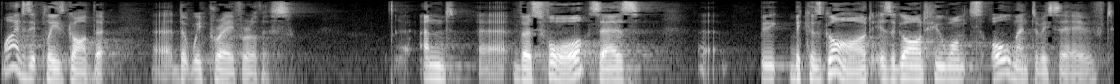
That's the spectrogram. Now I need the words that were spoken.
Why does it please God that, uh, that we pray for others? And uh, verse 4 says, uh, because God is a God who wants all men to be saved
